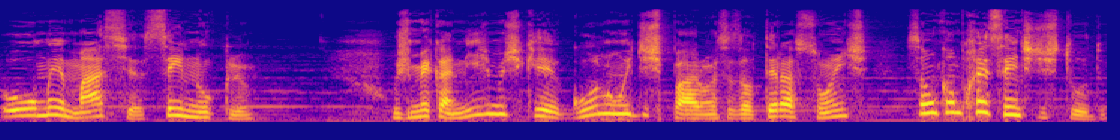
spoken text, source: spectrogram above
ou uma hemácia sem núcleo. Os mecanismos que regulam e disparam essas alterações são um campo recente de estudo,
